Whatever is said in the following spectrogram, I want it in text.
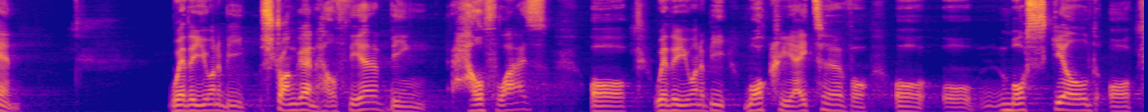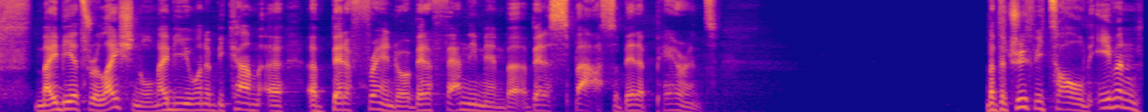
in. Whether you want to be stronger and healthier, being health wise, or whether you want to be more creative or, or, or more skilled, or maybe it's relational. Maybe you want to become a, a better friend or a better family member, a better spouse, a better parent. But the truth be told, even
